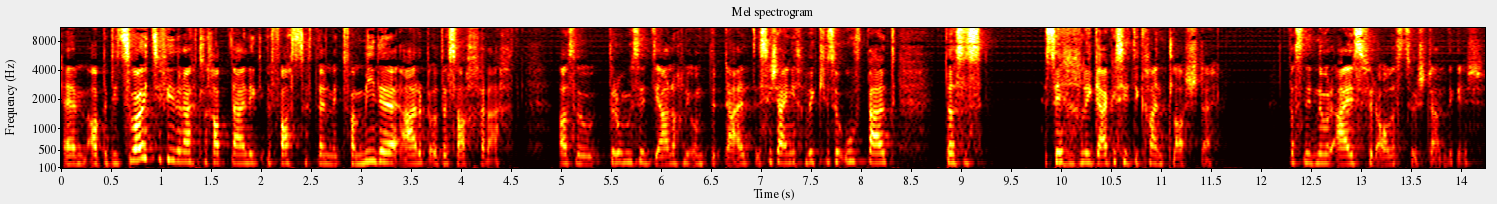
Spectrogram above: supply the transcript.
Ähm, aber die zweite zivilrechtliche Abteilung befasst sich dann mit Familie, Erbe oder Sachenrecht. Also darum sind die auch noch ein bisschen unterteilt. Es ist eigentlich wirklich so aufgebaut, dass es sich ein bisschen gegenseitig entlasten kann. Dass nicht nur eins für alles zuständig ist.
